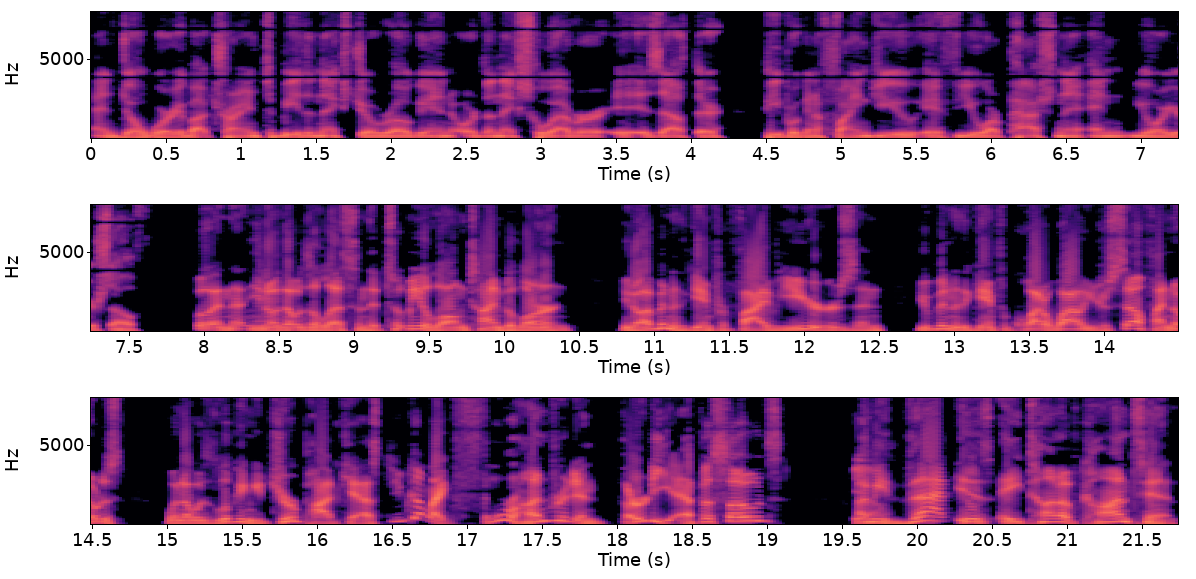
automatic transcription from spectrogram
and don't worry about trying to be the next Joe Rogan or the next whoever is out there. People are going to find you if you are passionate and you're yourself. Well, and that, you know, that was a lesson that took me a long time to learn. You know, I've been in the game for five years and you've been in the game for quite a while yourself. I noticed when I was looking at your podcast, you've got like 430 episodes. I mean, that is a ton of content.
